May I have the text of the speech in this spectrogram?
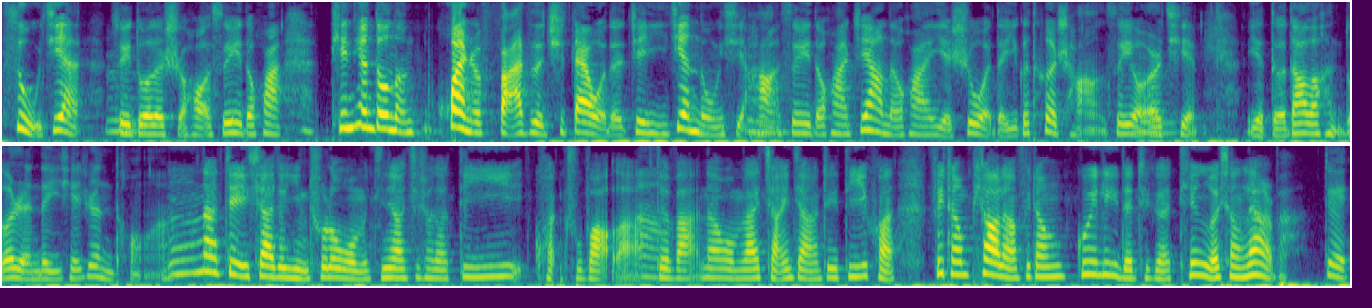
四五件最多的时候。所以的话，天天都能换着法子去戴我的这一件东西哈。所以的话，这样的话也是我的一个特长，所以而且也得到了很多人的一些认同啊。嗯，那这一下就引出了我们今天要介绍的第一款珠宝了，对吧？那我们来讲一讲这第一款非常漂亮、非常瑰丽的这个天鹅项链吧。对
